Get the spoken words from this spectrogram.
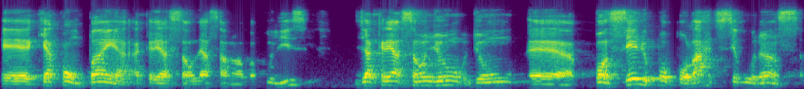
é, que acompanha a criação dessa nova polícia, de a criação de um, de um é, Conselho Popular de Segurança,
